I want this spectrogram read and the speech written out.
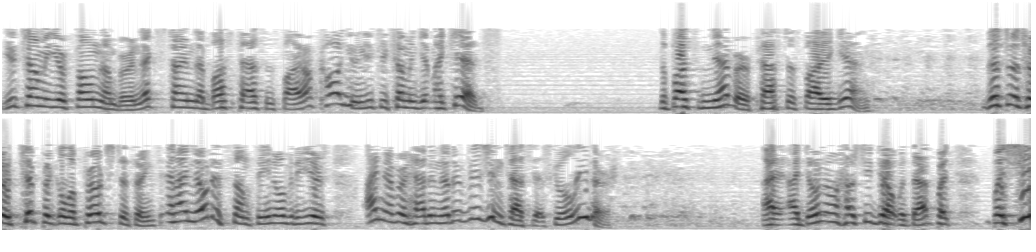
You tell me your phone number, and next time the bus passes by, I'll call you, and you can come and get my kids. The bus never passed us by again. This was her typical approach to things. And I noticed something over the years. I never had another vision test at school either. I, I don't know how she dealt with that, but, but she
